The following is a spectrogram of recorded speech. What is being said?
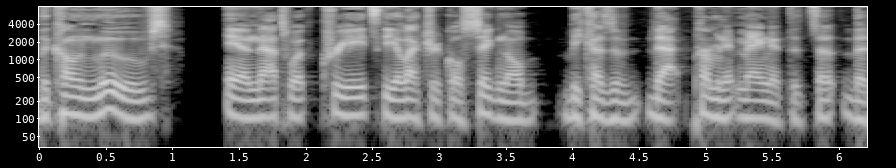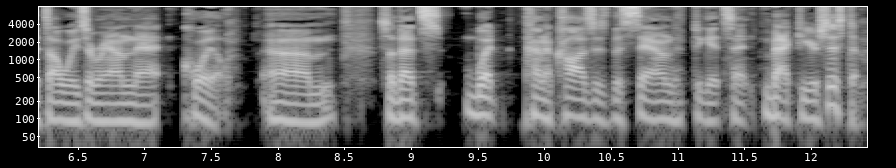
the cone moves and that's what creates the electrical signal because of that permanent magnet that's uh, that's always around that coil. Um, so that's what kind of causes the sound to get sent back to your system.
